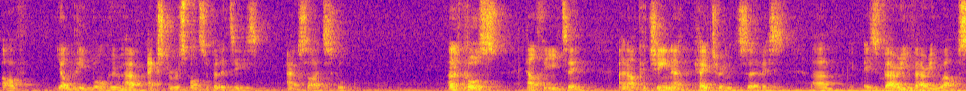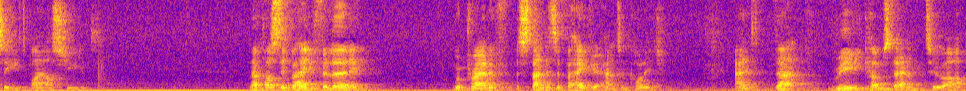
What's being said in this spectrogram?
of young people who have extra responsibilities outside school. And of course, healthy eating and our Kachina catering service um, is very, very well received by our students. Now, positive behaviour for learning. We're proud of the standards of behaviour at Hampton College, and that really comes down to our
